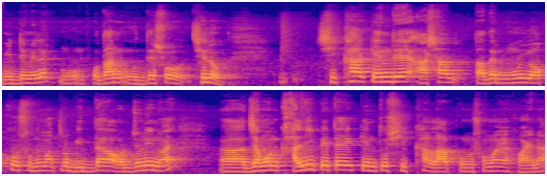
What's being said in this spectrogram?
মিড ডে মিলের প্রধান উদ্দেশ্য ছিল। শিক্ষা কেন্দ্রে আসার তাদের মূল লক্ষ্য শুধুমাত্র বিদ্যা অর্জনই নয় যেমন খালি পেটে কিন্তু শিক্ষা লাভ কোনো সময় হয় না,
